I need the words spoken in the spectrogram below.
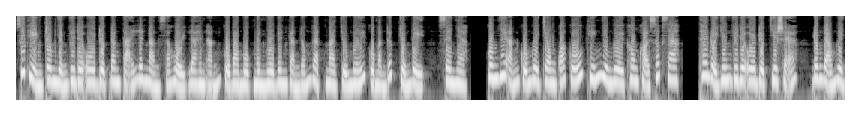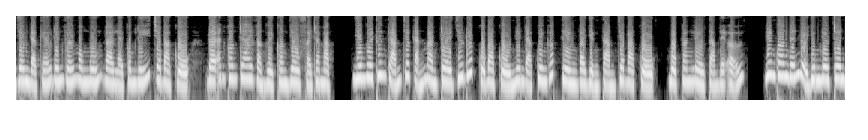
xuất hiện trong những video được đăng tải lên mạng xã hội là hình ảnh của bà một mình ngồi bên cạnh đống gạch mà chủ mới của mảnh đất chuẩn bị xây nhà. Cùng di ảnh của người chồng quá cố khiến nhiều người không khỏi xót xa. Theo nội dung video được chia sẻ, đông đảo người dân đã kéo đến với mong muốn đòi lại công lý cho bà cụ, đòi anh con trai và người con dâu phải ra mặt. Nhiều người thương cảm cho cảnh màn trời chiếu đất của bà cụ nên đã quyên góp tiền và dựng tạm cho bà cụ một căn lều tạm để ở. Liên quan đến nội dung nêu trên,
